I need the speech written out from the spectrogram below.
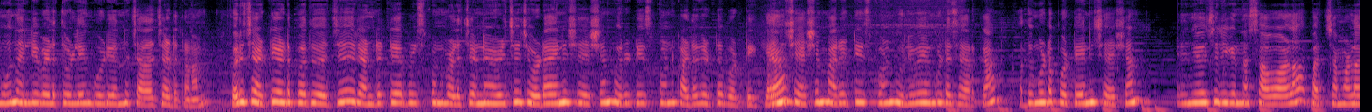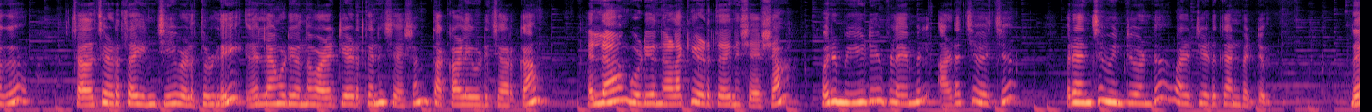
മൂന്നല്ലി വെളുത്തുള്ളിയും കൂടി ഒന്ന് ചതച്ചെടുക്കണം. ഒരു ചട്ടി അടുപ്പത്ത് വെച്ച് രണ്ട് ടേബിൾ സ്പൂൺ വെളിച്ചെണ്ണ ഒഴിച്ച് ചൂടായതിനു ശേഷം ഒരു ടീസ്പൂൺ കടുകിട്ട് പൊട്ടിക്കുക. ശേഷം അര ടീസ്പൂൺ ഉലുവയും കൂടെ ചേർക്കാം. അതും കൂടെ പൊട്ടിയതിന് ശേഷം അരിഞ്ഞു വെച്ചിരിക്കുന്ന സവാള പച്ചമുളക് ചതച്ചെടുത്ത ഇഞ്ചി വെളുത്തുള്ളി ഇതെല്ലാം കൂടി ഒന്ന് വഴറ്റിയെടുത്തതിന് ശേഷം തക്കാളി കൂടി ചേർക്കാം. എല്ലാം കൂടി ഒന്ന് ഇളക്കിയെടുത്തതിന് ശേഷം ഒരു മീഡിയം ഫ്ലെയിമിൽ അടച്ചു വെച്ച് ഒരു അഞ്ച് മിനിറ്റ് കൊണ്ട് വഴറ്റിയെടുക്കാൻ പറ്റും. ദേ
